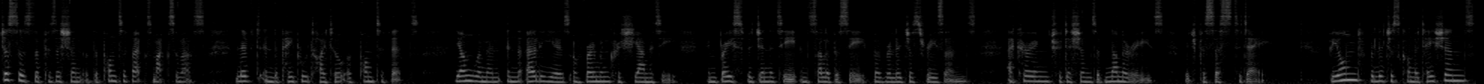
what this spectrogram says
just as the position of the Pontifex Maximus lived in the papal title of Pontifex. Young women in the early years of Roman Christianity embraced virginity and celibacy for religious reasons, echoing traditions of nunneries which persist today. Beyond religious connotations,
